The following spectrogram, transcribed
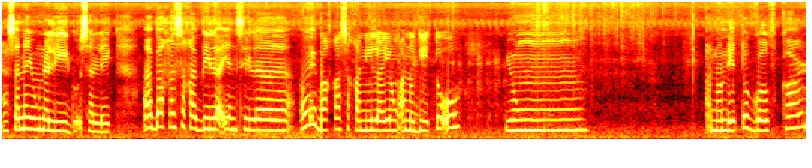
Asa na yung naligo sa lake? Ah, baka sa kabila yan sila. Ay, baka sa kanila yung ano dito, oh. Yung ano nito, golf car.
